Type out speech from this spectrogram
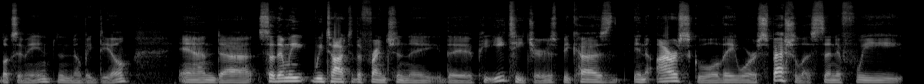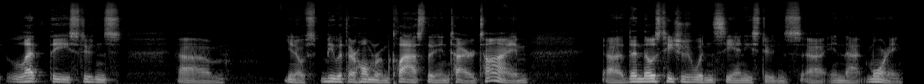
looks at me, no big deal, and uh, so then we we talked to the French and the the PE teachers because in our school they were specialists, and if we let the students, um, you know, be with their homeroom class the entire time uh, then those teachers wouldn't see any students uh, in that morning.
